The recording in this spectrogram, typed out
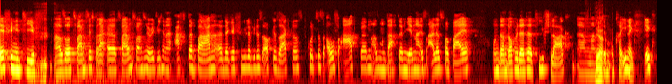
Definitiv. Also 2022 war wirklich eine Achterbahn äh, der Gefühle, wie du es auch gesagt hast. Kurzes Aufatmen. Also man dachte, im Jänner ist alles vorbei und dann doch wieder der Tiefschlag ähm, mit ja. dem Ukraine-Krieg.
